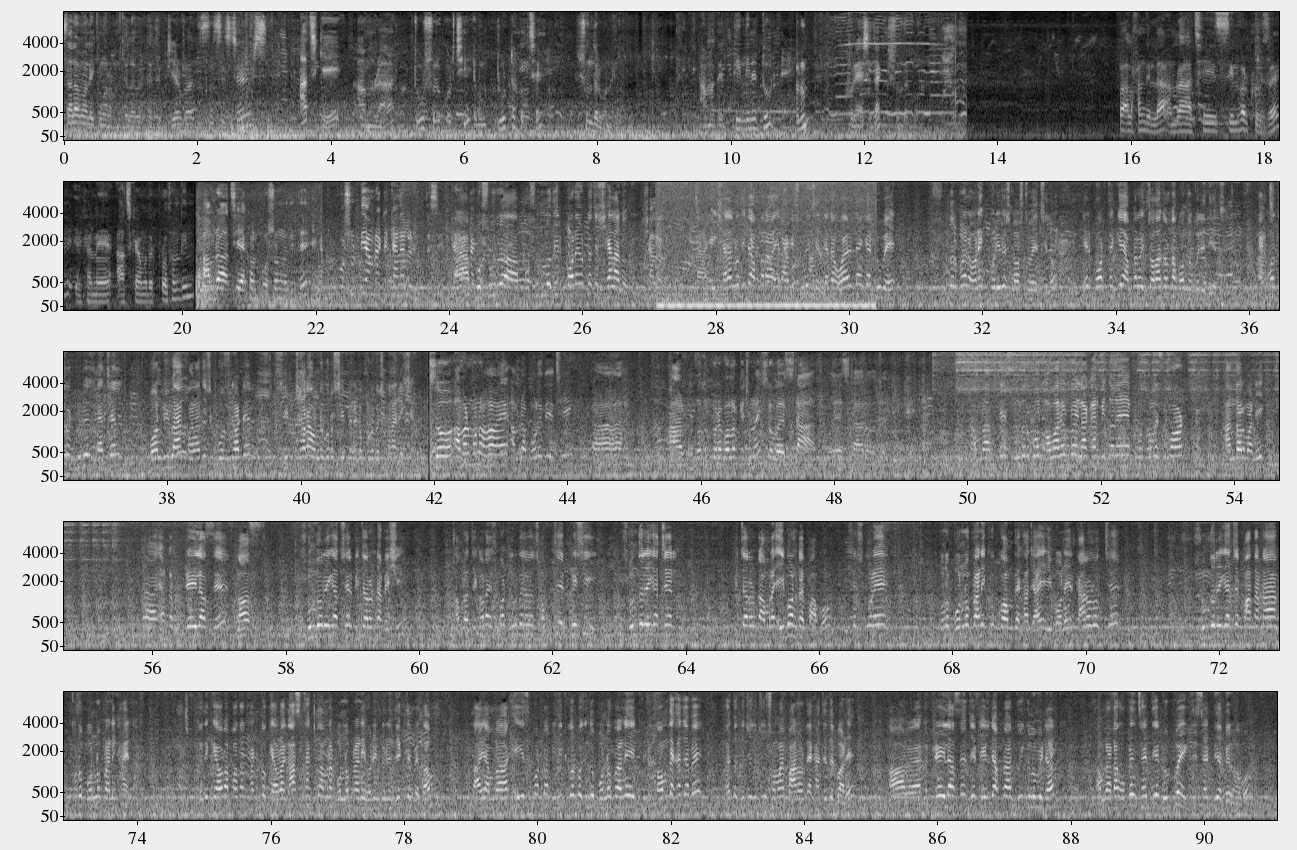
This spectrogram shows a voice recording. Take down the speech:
আসসালামু আলাইকুম রহমতুল্লাহ বরকাত ডিয়ার ব্রাদার্স এন্ড সিস্টার্স আজকে আমরা ট্যুর শুরু করছি এবং ট্যুরটা হচ্ছে সুন্দরবনে। আমাদের তিন দিনের ট্যুর চলুন ঘুরে আসা যাক সুন্দরবন। আলহামদুলিল্লাহ আমরা আছি সিলভার ক্রুজে এখানে আজকে আমাদের প্রথম দিন। আমরা আছি এখন পশুর নদীতে। পশুর দিয়ে আমরা একটা ক্যানেলে ঢুকতেছি। পশুর পশুর নদীর পরে ওটা হচ্ছে শ্যালা নদী। শ্যালা নদী। এই শ্যালা পরিবেশ নষ্ট হয়েছিল। এরপর থেকে আপনার ওই চলাচলটা বন্ধ করে দিয়েছে। একমাত্র ট্যুরিস্ট ভ্যাসেল বন বিভাগ বাংলাদেশ কোস্টঘাটের শিপ ছাড়া অন্য কোনো শিপ এলাকা প্রবেশ করা নিষেধ। সো আমার মনে হয় আমরা বলে দিয়েছি আর নতুন করে বলার কিছু নাই। সো লেটস স্টার্ট আমরা আজকে সুন্দরবন অভয়ারণ্য এলাকার ভিতরে প্রথম স্পট আন্দারমানিক। এটা একটা ট্রেইল আছে প্লাস সুন্দরী গাছের বিচরণটা বেশি। আমরা যে কটা স্পট ঘুরবে সবচেয়ে বেশি সুন্দরী গাছের বিচারণটা আমরা এই বনটায় পাবো। বিশেষ করে কোনো বন্য প্রাণী খুব কম দেখা যায় এই বনের। কারণ হচ্ছে সুন্দরী গাছের পাতাটা কোনো বন্য প্রাণী খায় না। যদি কেওড়া পাতা থাকতো, কেওড়া গাছ থাকতো, আমরা বন্যপ্রাণী, হরিণ টরিণ দেখতে পেতাম। তাই আমরা এই স্পটটা ভিজিট করব, কিন্তু বন্যপ্রাণী খুবই কম দেখা যাবে। হয়তো কিছু কিছু সময় বানর দেখা যেতে পারে। আর একটা ট্রেইল আছে, যে ট্রেইলটা আপনার দুই কিলোমিটার। আমরা একটা ওপেন সাইড দিয়ে ঢুকবো এক্সিট সাইড দিয়ে বের হব।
